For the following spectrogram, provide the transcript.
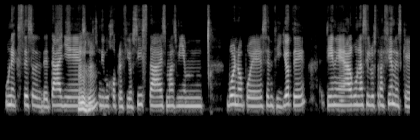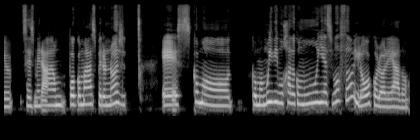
un exceso de detalles, no es un dibujo preciosista, es más bien, bueno, pues sencillote. Tiene algunas ilustraciones que se esmera un poco más, pero no es, es como, como muy dibujado, como muy esbozo y luego coloreado,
